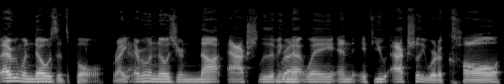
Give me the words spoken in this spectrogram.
everyone knows it's bull, right? Yeah. Everyone knows you're not actually living Right. that way. And if you actually were to call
